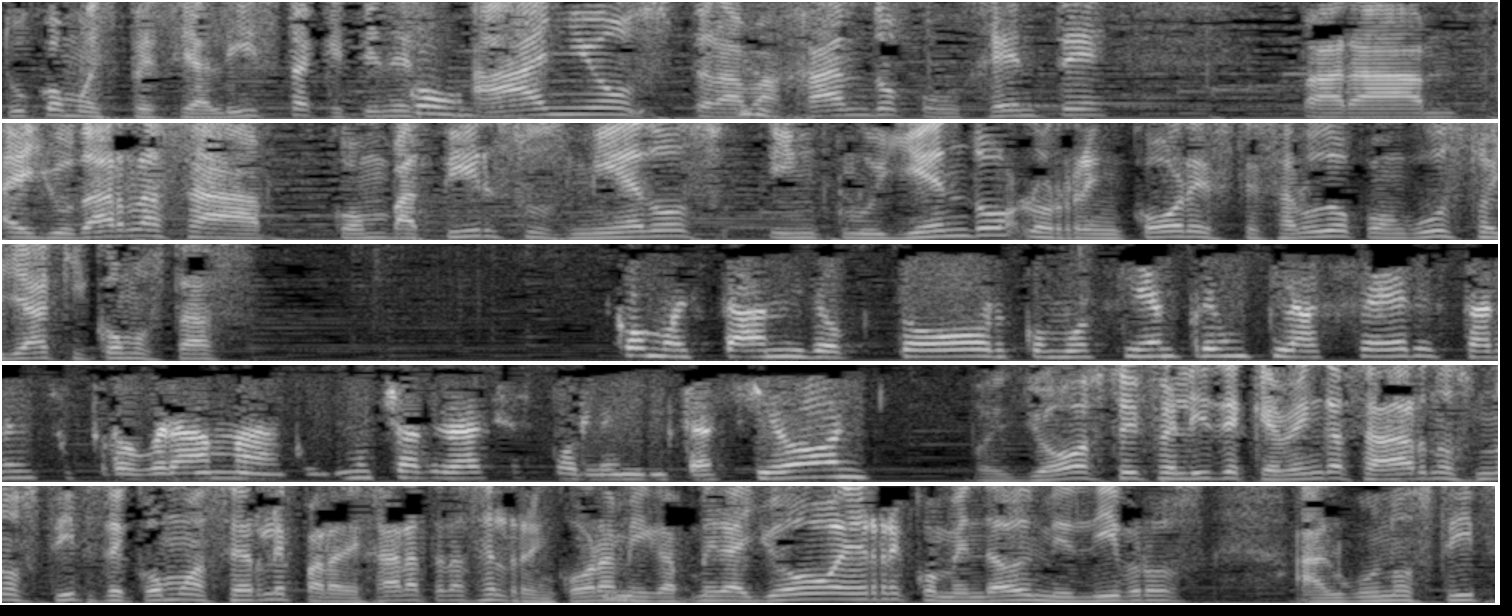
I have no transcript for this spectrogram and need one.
tú como especialista que tienes años trabajando con gente para ayudarlas a combatir sus miedos, incluyendo los rencores. Te saludo con gusto, Jackie, ¿cómo estás? ¿Cómo está mi doctor? Como siempre, un placer estar en su programa. Muchas gracias por la invitación. Pues yo estoy feliz de que vengas a darnos unos tips de cómo hacerle para dejar atrás el rencor, amiga. Mira, yo he recomendado en mis libros algunos tips,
